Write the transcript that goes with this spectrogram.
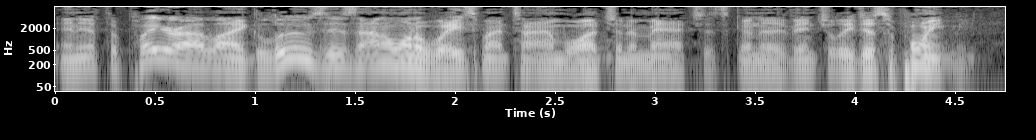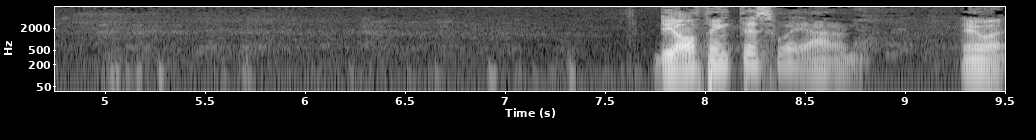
And if the player I like loses, I don't want to waste my time watching a match that's going to eventually disappoint me. Do y'all think this way? I don't know. Anyway.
